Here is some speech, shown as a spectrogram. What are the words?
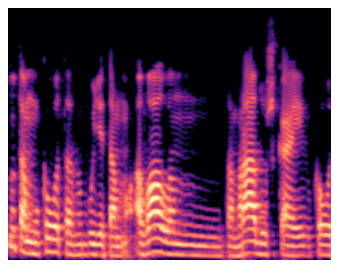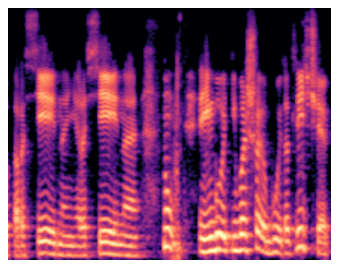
Ну, там у кого-то будет там овалом, там радужкой, у кого-то рассеянное, не рассеянное. Ну, не будет небольшое будет отличие,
